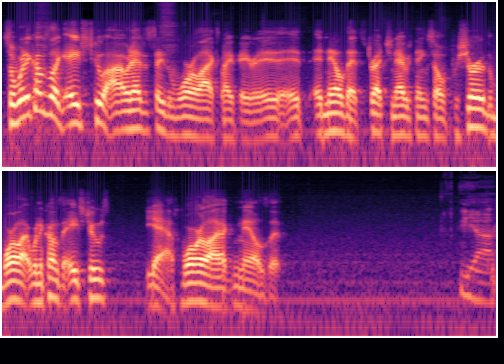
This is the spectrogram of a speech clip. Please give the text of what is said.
so when it comes to like H two, I would have to say the Warlock's my favorite. It, it, it nailed that stretch and everything. So for sure, the Warlock. When it comes to H twos, yeah, Warlock nails it. yeah. For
